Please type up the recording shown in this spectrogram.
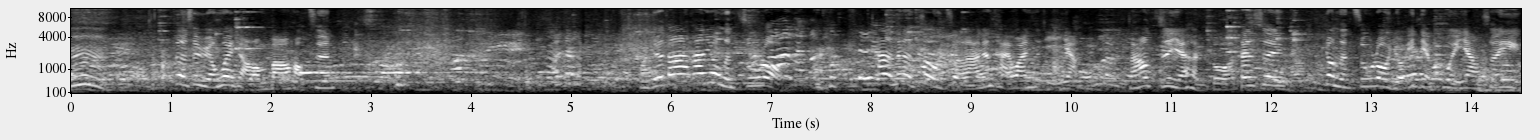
嗯，这个是原味小笼包，好吃。我觉得它它用的猪肉，它的那个皱褶啊，跟台湾一样，然后汁也很多，但是用的猪肉有一点不一样，所以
